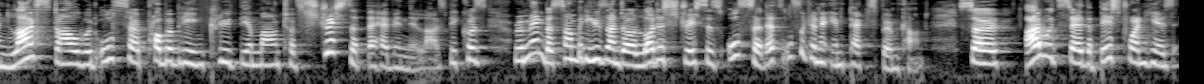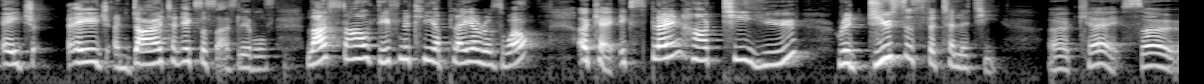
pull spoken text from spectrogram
And lifestyle would also probably include the amount of stress that they have in their lives. Because remember, somebody who's under a lot of stress is also, that's also going to impact sperm count. So I would say the best one here is age, age and diet and exercise levels. Lifestyle, definitely a player as well. Okay, explain how TU reduces fertility. Okay, so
